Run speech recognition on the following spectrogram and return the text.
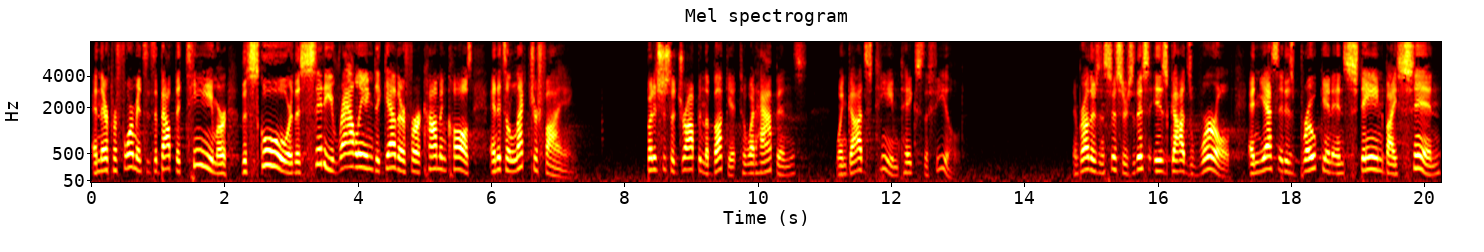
and their performance, it's about the team or the school or the city rallying together for a common cause. And it's electrifying. But it's just a drop in the bucket to what happens when God's team takes the field. And, brothers and sisters, this is God's world. And yes, it is broken and stained by sin,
